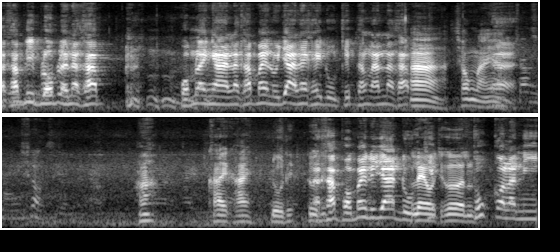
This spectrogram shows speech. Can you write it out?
นะครับ รีบลบเลยนะครับ ผมรายงานนะครับ ไม่อนุญาตให้ใครดูดคลิปทั้งนั้นนะครับอ่า ช่องไหนอะอ่าช่องไหนช่องฮะใครใครดูที่ดูนะครับ ผมไม่อนุญาตดูดเร็วคลิปเกิน ทุกกรณี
